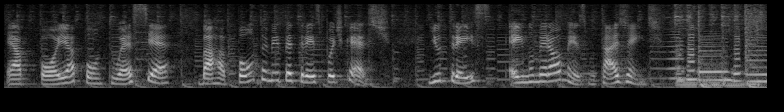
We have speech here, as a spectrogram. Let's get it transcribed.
É apoia.se barra ponto MP3 podcast. E o 3 é em numeral mesmo, tá, gente? E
